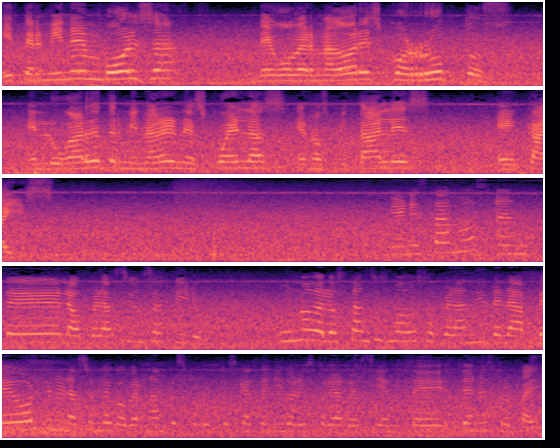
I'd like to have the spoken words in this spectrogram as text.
y termina en bolsa de gobernadores corruptos en lugar de terminar en escuelas, en hospitales, en calles. Estamos ante la Operación Zafiro, uno de los tantos modos operandi de la peor generación de gobernantes corruptos que ha tenido la historia reciente de nuestro país.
